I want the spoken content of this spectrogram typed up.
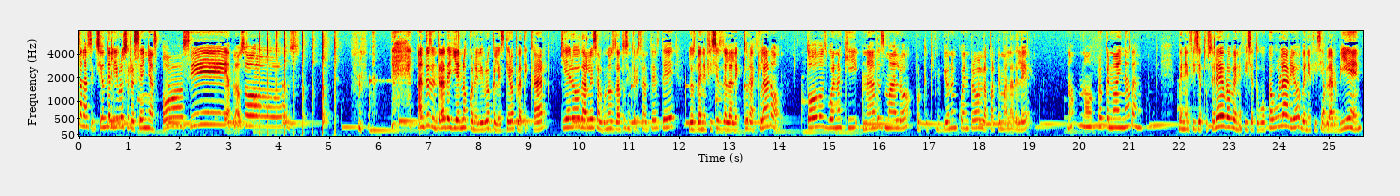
A la sección de libros y reseñas. ¡Oh, sí! ¡Aplausos! Antes de entrar de lleno con el libro que les quiero platicar, quiero darles algunos datos interesantes de los beneficios de la lectura. Claro, todo es bueno aquí, nada es malo, porque pues, yo no encuentro la parte mala de leer. No, no, creo que no hay nada. Beneficia tu cerebro, beneficia tu vocabulario, beneficia hablar bien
